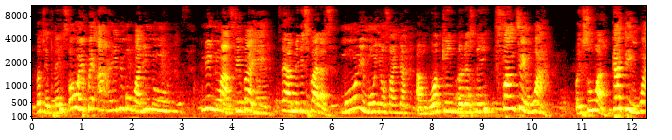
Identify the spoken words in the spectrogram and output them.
he got a place. Ó wẹ̀ pé "Ah, èmi mo wà nínú nínú ààfin báyìí. Say I'm in this palace. Mo ń rìn mo ń yan fanda. I'm walking gloriously. Fountain wà, Oyisun wà. garden wà.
